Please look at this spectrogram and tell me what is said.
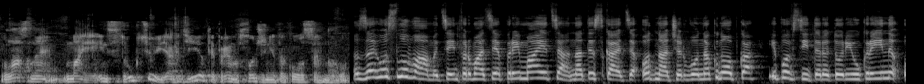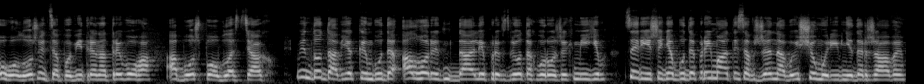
власне має інструкцію, як діяти при надходженні такого сигналу. За його словами, ця інформація приймається, натискається одна червона кнопка, і по всій території України оголошується повітряна тривога або ж по областях. Він додав, яким буде алгоритм далі при взльотах ворожих мігів. Це рішення буде прийматися вже на вищому рівні держави.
